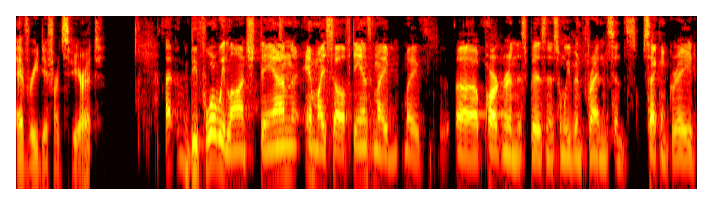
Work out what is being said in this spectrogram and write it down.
every different spirit? Uh, before we launched, Dan and myself, Dan's my my uh, partner in this business, and we've been friends since second grade.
